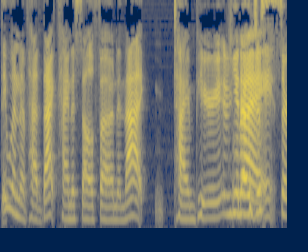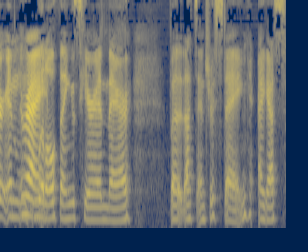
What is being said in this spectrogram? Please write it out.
they wouldn't have had that kind of cell phone in that time period. You know, Right. just certain Right. little things here and there. But that's interesting. I guess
